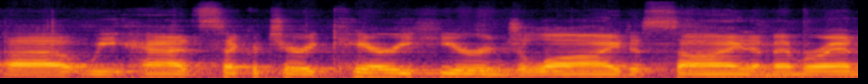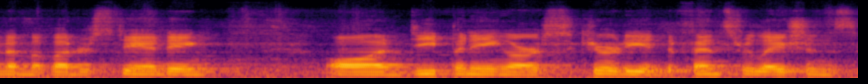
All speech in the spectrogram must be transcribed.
Uh, We had Secretary Kerry here in July to sign a memorandum of understanding on deepening our security and defense relations.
